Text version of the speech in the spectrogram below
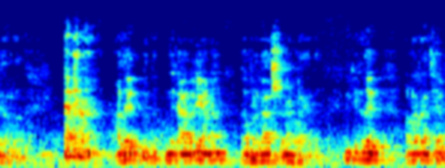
എന്നുള്ളത് അത് ഇന്ന് രാവിലെയാണ് പ്രകാശനം ഉണ്ടായത്. എനിക്കത് വളരെയധികം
